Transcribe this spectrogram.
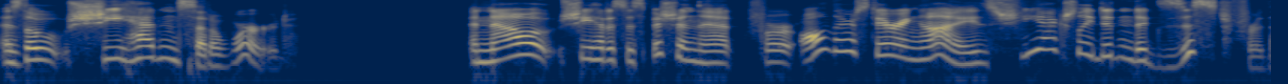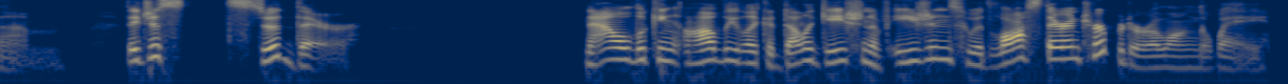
as though she hadn't said a word. And now she had a suspicion that, for all their staring eyes, she actually didn't exist for them. They just stood there. now looking oddly like a delegation of Asians who had lost their interpreter along the way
